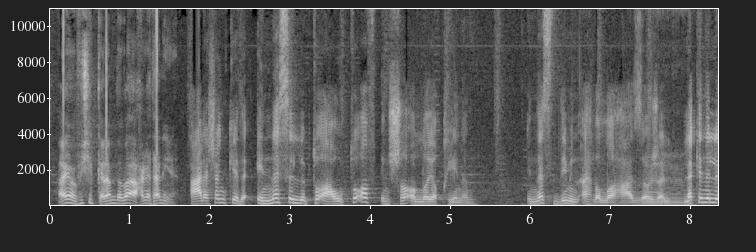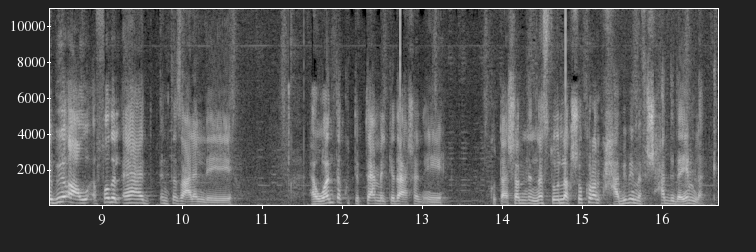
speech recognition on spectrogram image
أيوه مفيش الكلام ده بقى حاجة تانية. علشان كده الناس اللي بتقع وبتقف إن شاء الله يقينا. الناس دي من أهل الله عز وجل. لكن اللي بيقع وفاضل قاعد أنت زعلان ليه؟ هو أنت كنت بتعمل كده عشان إيه؟ كنت عشان الناس تقول لك شكرا؟ حبيبي ما فيش حد دايم لك.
